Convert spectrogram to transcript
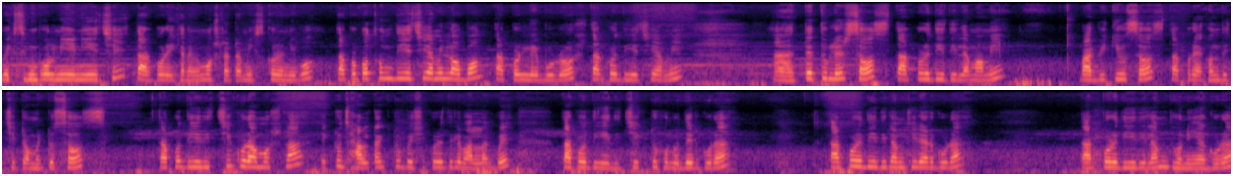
মিক্সিং বোল নিয়ে নিয়েছি। তারপর এখানে আমি মশলাটা মিক্স করে নিব। তারপর প্রথম দিয়েছি আমি লবণ, তারপর লেবুর রস, তারপর দিয়েছি আমি তেঁতুলের সস তারপরে দিয়ে দিলাম আমি বারবিকিউ সস তারপরে এখন দিচ্ছি টমেটো সস তারপর দিয়ে দিচ্ছি গুঁড়া মশলা। একটু ঝালটা একটু বেশি করে দিলে ভালো লাগবে। তারপর দিয়ে দিচ্ছি একটু হলুদের গুঁড়া। তারপরে দিয়ে দিলাম জিরার গুঁড়া। তারপরে দিয়ে দিলাম ধনিয়া গুঁড়া।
